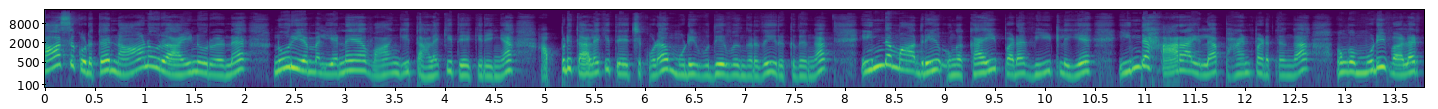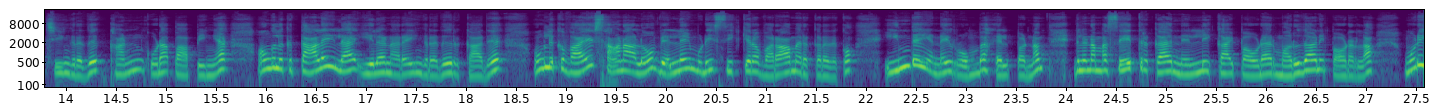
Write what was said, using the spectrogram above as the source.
காசு கொடுத்து நானூறு ஐநூறுன்னு நூறு எம்எல் எண்ணெயை வாங்கி தலைக்கு தேய்க்கிறீங்க. அப்படி தலைக்கு தேய்ச்சி கூட முடி உதிர்வுங்கிறது இருக்குதுங்க. இந்த மாதிரி உங்கள் கைப்பட வீட்லேயே இந்த ஹேர் ஆயிலை பயன்படுத்துங்க. உங்கள் முடி வளர்ச்சிங்கிறது கண் கூட பார்ப்பீங்க உங்களுக்கு தலையில் இளநரைங்கிறது இருக்காது. உங்களுக்கு வயசானாலும் வெள்ளை முடி சீக்கிரம் வராமல் இருக்கிறதுக்கும் இந்த எண்ணெய் ரொம்ப ஹெல்ப் பண்ணும். இதில் நம்ம சேர்த்துருக்க நெல்லிக்காய் பவுடர் மருதாணி பவுடர்லாம் முடி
